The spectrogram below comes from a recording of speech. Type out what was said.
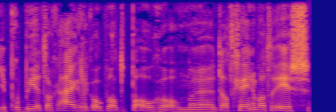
je probeert toch eigenlijk ook wel te pogen om datgene wat er is,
